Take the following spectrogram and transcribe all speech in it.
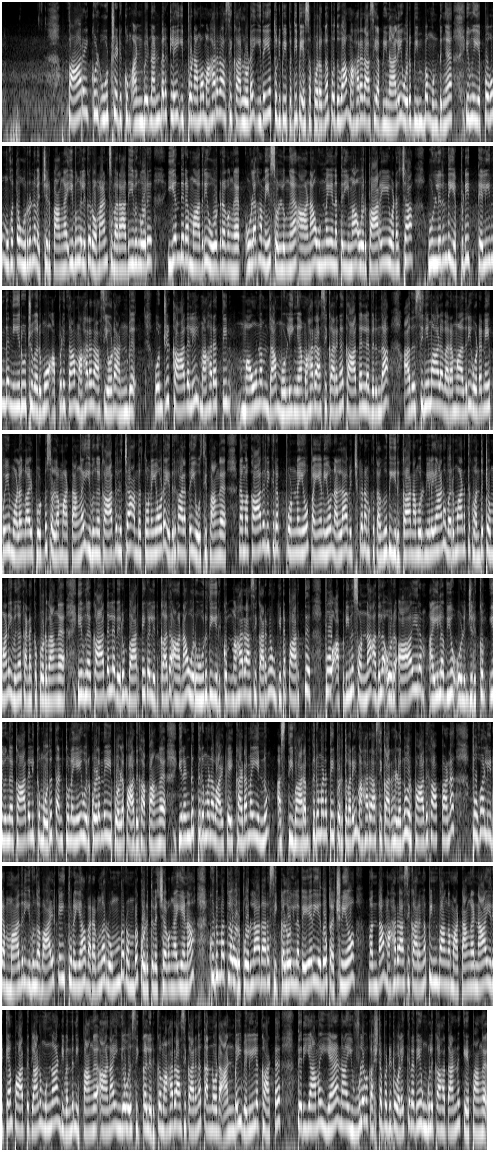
பாறைக்குள் ஊற்றெடுக்கும் அன்பு நண்பர்களே இப்போ நம்ம மகர ராசிக்காரர்களோட இதய துடிப்பை பற்றி பேச போகிறோங்க பொதுவாக மகர ராசி அப்படின்னாலே ஒரு பிம்பம் உண்டுங்க. இவங்க எப்போவும் முகத்தை உருன்னு வச்சுருப்பாங்க. இவங்களுக்கு ரொமான்ஸ் வராது. இவங்க ஒரு இயந்திரம் மாதிரி ஓடுறவங்க. உலகமே சொல்லுங்க. ஆனால் உண்மை என்ன தெரியுமா? ஒரு பாறையை உடைச்சா உள்ளிருந்து எப்படி தெளிந்த நீரூற்று வருமோ அப்படித்தான் மகர ராசியோட அன்பு. ஒன்று காதலில் மகரத்தின் மௌனம் தான் மொழிங்க. மகராசிக்காரங்க காதலில் விருந்தால் அது சினிமாவில் வர மாதிரி உடனே போய் முழங்கால் போட்டு சொல்ல மாட்டாங்க. இவங்க காதலிச்சா அந்த துணையோட எதிர்காலத்தை யோசிப்பாங்க. நம்ம காதலிக்கிற பொண்ணையோ பையனையோ நல்லா வச்சுக்க நமக்கு தகுதி இருக்கா? நம்ம ஒரு நிலையான வருமானத்துக்கு வந்துட்டோமான்னு இவங்க கணக்கு போடுவாங்க. இவங்க காதலில் வெறும் வார்த்தைகள் இருக்காது ஆனால் ஒரு உறுதி இருக்கும். மகராசிக்காரங்க உங்ககிட்ட பார்த்து போ அப்படின்னு சொன்னால் அதில் ஒரு ஆயிரம் ஐ லவ் யூ ஒளிஞ்சிருக்கும். இவங்க காதலிக்கும் போது தன் துணையை ஒரு குழந்தையை போல பாதுகாப்பாங்க. இரண்டு திருமண வாழ்க்கை கடமை என்னும் அஸ்திவாரம். திருமணத்தை பொறுத்தவரை மகராசிக்காரர்கள் வந்து ஒரு பாதுகாப்பான புகலிடம் மாதிரி இவங்க வாழ்க்கை துணையாக வரவங்க ரொம்ப ரொம்ப ரொம்ப கொடுத்து வச்சவங்க. ஏன்னா குடும்பத்தில் ஒரு பொருளாதார சிக்கலோ இல்லை வேறு ஏதோ பிரச்சனையோ வந்தால் மகராசிக்காரங்க பின்வாங்க மாட்டாங்க. நான் இருக்கேன் பார்த்துக்கலான்னு முன்னாடி வந்து நிற்பாங்க ஆனால் இங்கே ஒரு சிக்கல் இருக்குது மகராசிக்காரங்க தன்னோட அன்பை வெளியில் காட்ட தெரியாமல் ஏன் நான் இவ்வளவு கஷ்டப்பட்டுட்டு உழைக்கிறதே உங்களுக்காகத்தான்னு கேட்பாங்க.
